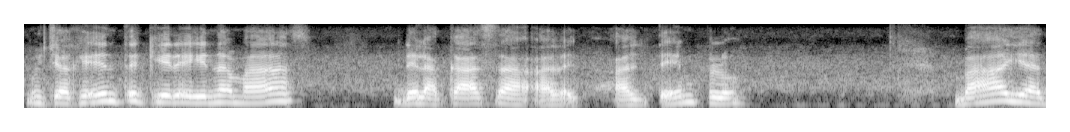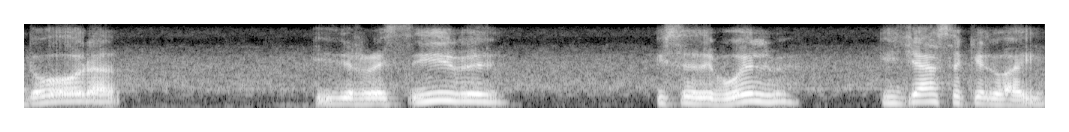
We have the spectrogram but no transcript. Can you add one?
Mucha gente quiere ir nada más de la casa al, al templo. Vaya, adora y recibe y se devuelve y ya se quedó ahí.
